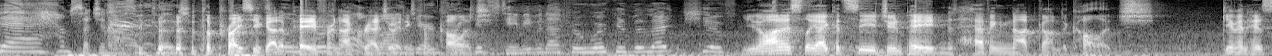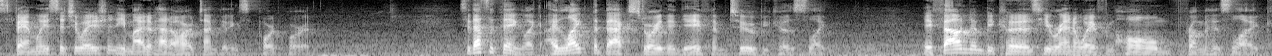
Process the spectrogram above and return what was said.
Yeah, I'm such an awesome coach. the price you gotta pay for not graduating from college. kids team even after working the night shift. You know, honestly, I could see Junpei having not gone to college. Given his family situation, he might have had a hard time getting support for it. See, that's the thing. Like, I like the backstory they gave him too, because like, they found him because he ran away from home from his like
